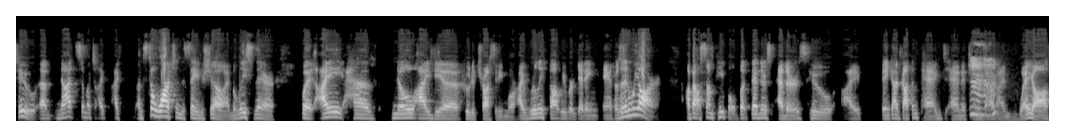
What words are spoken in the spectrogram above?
too. Um, not so much. I, I I'm still watching the same show. I'm at least there but I have no idea who to trust anymore. I really thought we were getting answers, and we are about some people, but then there's others who I think I've got them pegged, and it turns mm-hmm. out I'm way off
